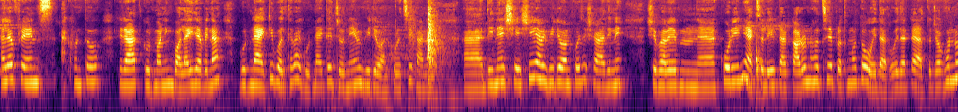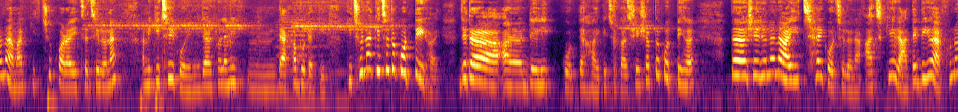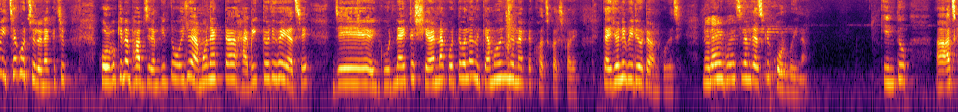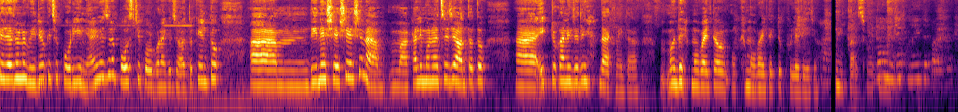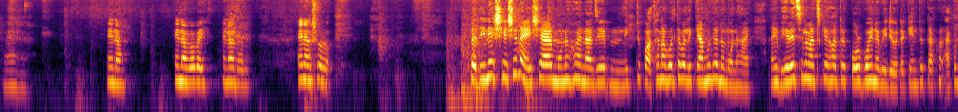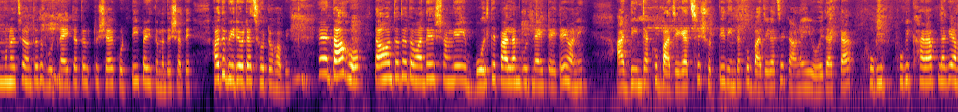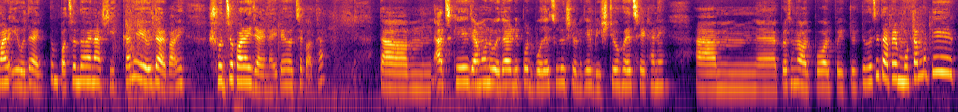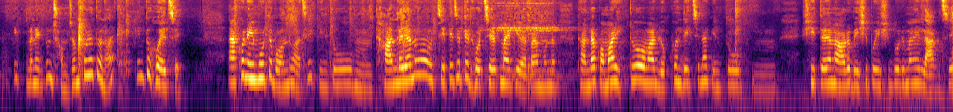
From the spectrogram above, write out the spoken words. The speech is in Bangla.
হ্যালো ফ্রেন্ডস এখন তো রাত গুড মর্নিং বলাই যাবে না। গুড নাইটই বলতে হয়। গুড নাইটের জন্যই আমি ভিডিও অন করেছি। কারণ দিনের শেষেই আমি ভিডিও অন করেছি। সারাদিনে সেভাবে করিনি। অ্যাকচুয়ালি তার কারণ হচ্ছে প্রথমত ওয়েদার ওয়েদারটা এত জঘন্য না, আমার কিচ্ছু করার ইচ্ছে ছিল না। আমি কিছুই করিনি। যার ফলে আমি দেখাবোটা কি? কিছু না কিছু তো করতেই হয়। যেটা ডেলি করতে হয় কিছু কাজ সেই সব তো করতেই হয়। তা সেই জন্য না আর ইচ্ছাই করছিল না। আজকে রাতের দিকেও এখনও ইচ্ছা করছিল না, কিছু করব কি না ভাবছিলাম, কিন্তু ওই যে এমন একটা হ্যাবিট তৈরি হয়ে গেছে যে গুড নাইটটা শেয়ার না করতে পারলে না কেমন যেন একটা খচখচ করে। তাই জন্যই ভিডিওটা অন করেছি। নইলে আমি ভেবেছিলাম যে আজকে করবোই না। কিন্তু আজকে যার জন্য ভিডিও কিছু করিনি, আমি ভেবেছিলাম পোস্টই করব না কিছু হয়তো। কিন্তু দিনের শেষে এসে না খালি মনে হচ্ছে যে অন্তত একটুখানি যদি দেখ মেয়েটা দে মোবাইলটা, ওকে মোবাইলটা একটু খুলে দিয়ে যাও পাসওয়ার্ড হ্যাঁ হ্যাঁ। এ নাও এ নাও বাবাই এ নাও ধরো। এ নাও, সরো। তা দিনের শেষে না এসে আর মনে হয় না যে একটু কথা না বলতে পারলে কেমন যেন মনে হয়। আমি ভেবেছিলাম আজকে হয়তো করবোই না ভিডিওটা, কিন্তু তখন, এখন মনে হচ্ছে অন্তত গুড নাইটটা তো একটু শেয়ার করতেই পারি তোমাদের সাথে। হয়তো ভিডিওটা ছোট হবে। হ্যাঁ তা হোক, তাও অন্তত তোমাদের সঙ্গে বলতে পারলাম গুড নাইটটা এটাই অনেক। আর দিনটা খুব বাজে গেছে, সত্যি দিনটা খুব বাজে গেছে, কারণ এই ওয়েদারটা খুবই খুবই খারাপ লাগে আমার। এই ওয়েদার একদম পছন্দ হয় না শীতকালে এই ওয়েদার মানে সহ্য করাই যায় না, এটাই হচ্ছে কথা। তা আজকে যেমন ওয়েদার রিপোর্ট বলেছিল সে অনুযায়ী বৃষ্টিও হয়েছে এখানে। প্রথমে অল্প অল্প, একটু একটু হয়েছে, তারপরে মোটামুটি মানে একদম ঝমঝম করে তো নয়, কিন্তু হয়েছে। এখন এই মুহূর্তে বন্ধ আছে, কিন্তু ঠান্ডা যেন চেপে চেপে ধরছে, এরকম আর কি ব্যাপার। মনে ঠান্ডা কমার একটুও আমার লক্ষণ দেখছি না, কিন্তু শীতটা যেন আরও বেশি বেশি পরিমাণে লাগছে।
